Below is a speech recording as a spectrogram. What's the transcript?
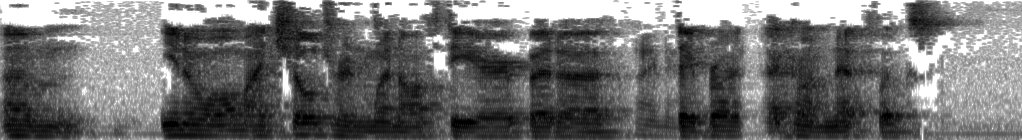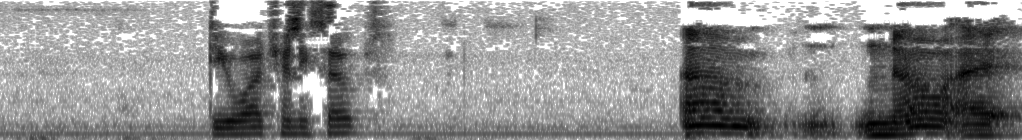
Um, you know, all my children went off the air, but uh, they brought it back on Netflix. Do you watch any soaps? Um, no, I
